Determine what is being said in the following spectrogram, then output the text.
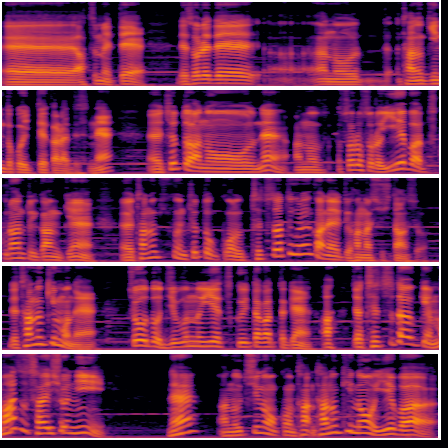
えー、集めてでそれであのたぬきんとこ行ってからですね、えー、ちょっとあのねあのそろそろ言えば作らんといかんけん、え、たぬきくんちょっとこう手伝ってくれんかねっていう話したんですよ。でたぬきもねちょうど自分の家作りたかったけんあじゃあ手伝うけんまず最初にねあのうちのこのたぬきの家は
